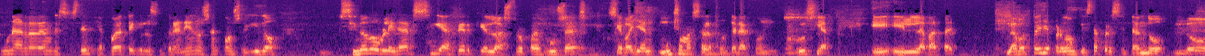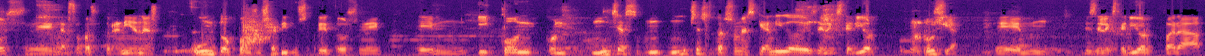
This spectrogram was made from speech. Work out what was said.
una gran resistencia. Acuérdate que los ucranianos han conseguido, si no doblegar, sí hacer que las tropas rusas se vayan mucho más a la frontera con, Rusia. Eh, la batalla la batalla, perdón, que está presentando los, eh, las tropas ucranianas junto con sus servicios secretos eh, em, y con, con, muchas, muchas personas que han ido desde el exterior, como en Rusia, em, desde el exterior para,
